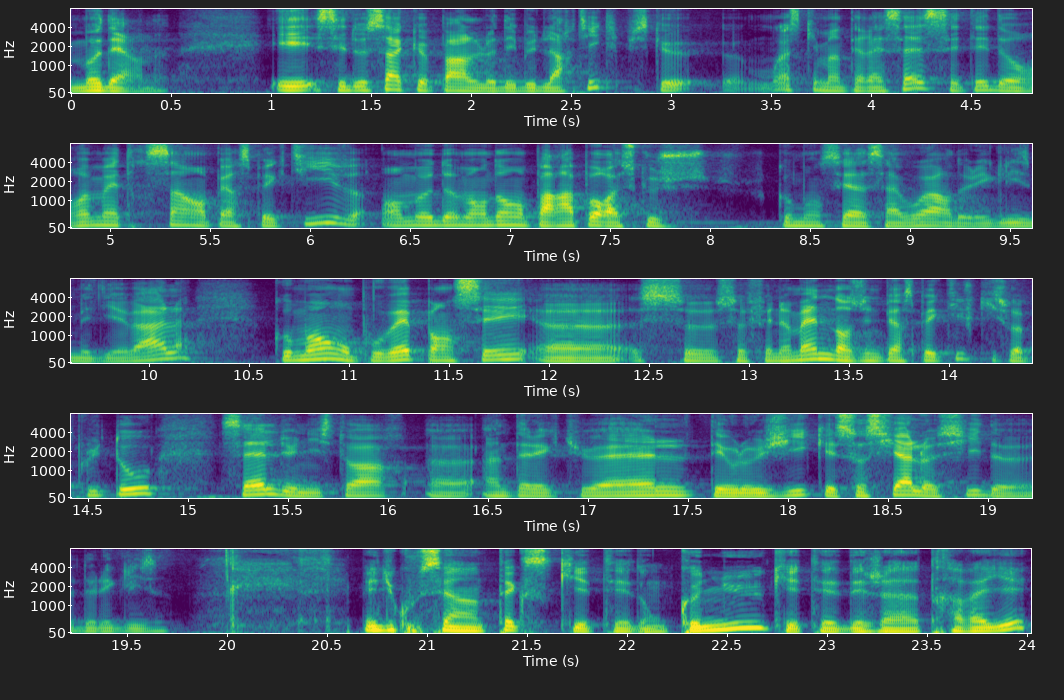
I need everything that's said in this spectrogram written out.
moderne. Et c'est de ça que parle le début de l'article, puisque moi, ce qui m'intéressait, c'était de remettre ça en perspective en me demandant, par rapport à ce que je commençais à savoir de l'Église médiévale, comment on pouvait penser euh, ce, phénomène dans une perspective qui soit plutôt celle d'une histoire euh, intellectuelle, théologique et sociale aussi de, de l'Église. Mais du coup, c'est un texte qui était donc connu, qui était déjà travaillé.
